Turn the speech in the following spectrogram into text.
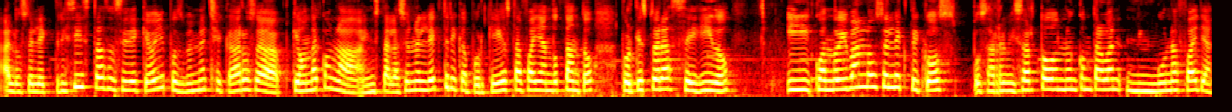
a los electricistas así de que, oye, pues venme a checar, o sea, ¿qué onda con la instalación eléctrica? ¿Por qué está fallando tanto? Porque esto era seguido. Y cuando iban los eléctricos, pues a revisar todo, no encontraban ninguna falla.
